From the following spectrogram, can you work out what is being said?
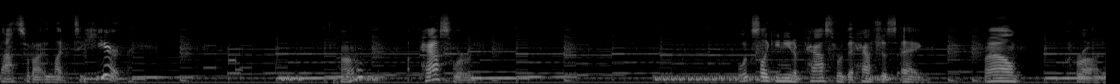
That's what I like to hear. Huh? A password. Looks like you need a password to hatch this egg. Well, crud.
